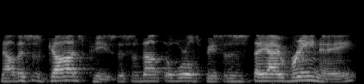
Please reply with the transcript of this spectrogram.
Now, this is God's peace. This is not the world's peace. This is the irene,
